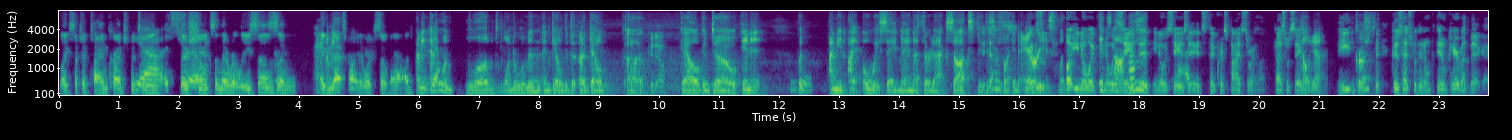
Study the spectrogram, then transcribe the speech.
like such a time crunch between Yeah, their true. shoots and their releases, and I like mean, that's why it works so bad. I mean, Yeah. everyone loved Wonder Woman and Gal Gadot, uh, Gal uh, Godot. Gal Gadot in it. But Mhm. I mean, I always say, man, that third act sucks because of fucking Ares. Like, But you know what? You know what saves good. it. You know what saves it? It's the Chris Pine storyline. That's what saves it. hell it. yeah, He he crushed it. because that's what they don't they don't care about the bad guy.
